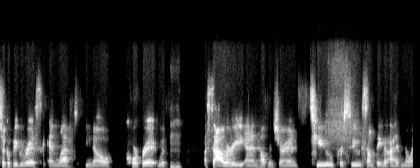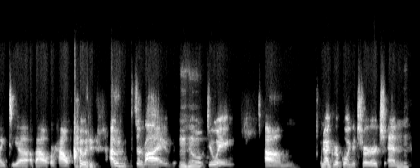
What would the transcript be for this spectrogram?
took a big risk and left, you know, corporate with mm-hmm. a salary and health insurance to pursue something that I had no idea about or how I would I would survive, mm-hmm. you know, doing. Um, you know, I grew up going to church and mm-hmm.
